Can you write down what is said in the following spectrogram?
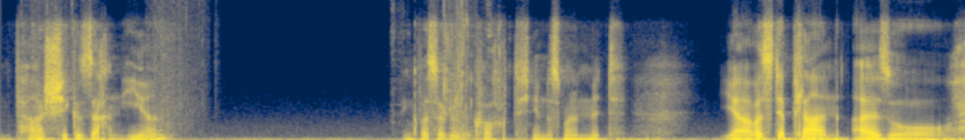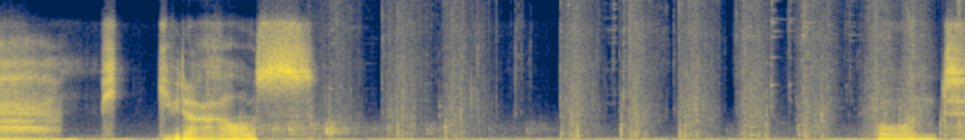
ein paar schicke Sachen hier. Trinkwasser gekocht. Ich nehme das mal mit. Ja, was ist der Plan? Also, ich gehe wieder raus. Und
